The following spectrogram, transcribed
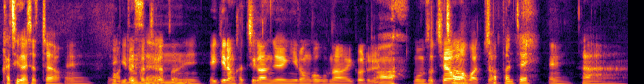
같이 가셨죠? 네, 애기랑 어땠어요? 같이 갔더니 애기랑 같이 가는 여행 이런 거구나 이거를 아, 몸소 체험하고 왔죠. 첫 번째? 네. 아,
